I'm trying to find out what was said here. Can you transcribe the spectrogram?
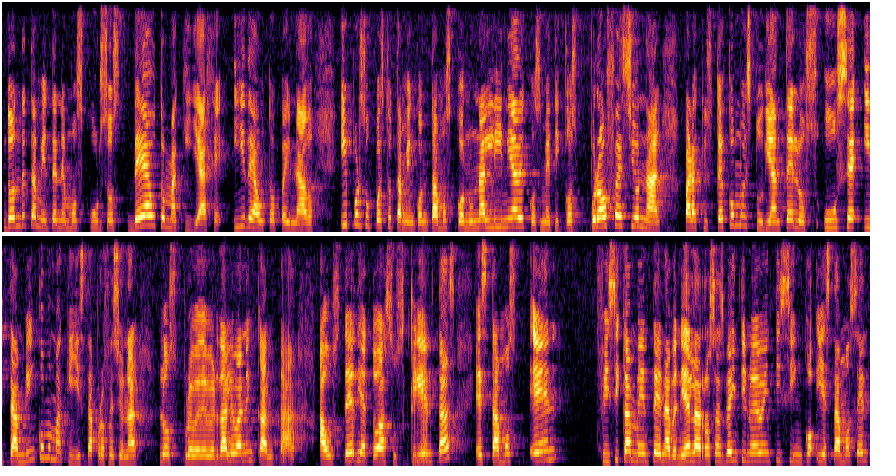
donde también tenemos cursos de automaquillaje y de autopeinado y por supuesto también contamos con una línea de cosméticos profesional para que usted como estudiante los use y también como maquillista profesional los pruebe. De verdad le van a encantar a usted y a todas sus clientas. Estamos en físicamente en Avenida de las Rosas 2925 y estamos en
